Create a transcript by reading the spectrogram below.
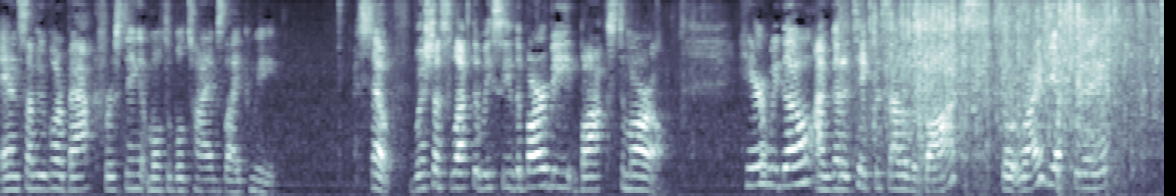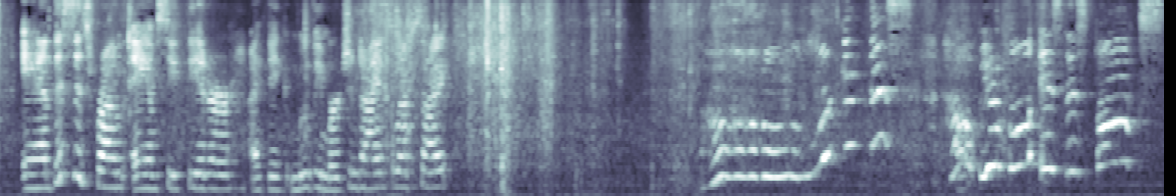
And some people are back for seeing it multiple times, like me. So, wish us luck that we see the Barbie box tomorrow. Here we go. I'm going to take this out of the box. So it arrived yesterday. And this is from AMC Theater, I think, movie merchandise website. Oh, look at this. How beautiful is this box?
